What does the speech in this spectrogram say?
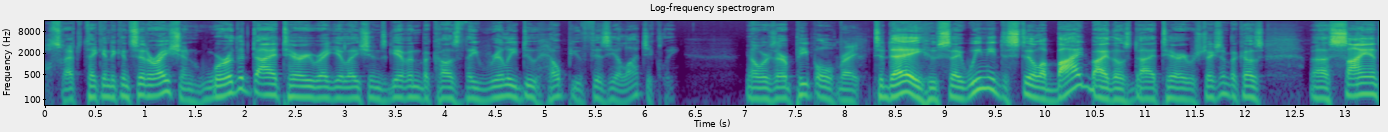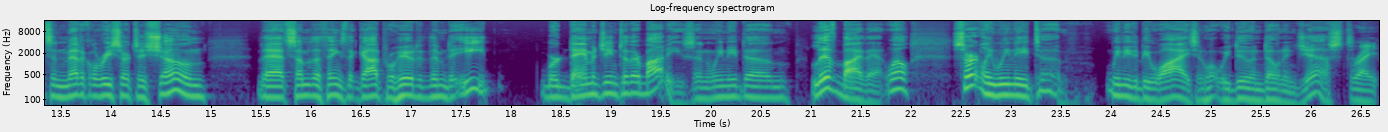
also have to take into consideration were the dietary regulations given because they really do help you physiologically? In other words, there are people Right. today who say we need to still abide by those dietary restrictions because uh, science and medical research has shown that some of the things that God prohibited them to eat were damaging to their bodies, and we need to um, live by that. Well, certainly we need to we need to be wise in what we do and don't ingest. Right.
